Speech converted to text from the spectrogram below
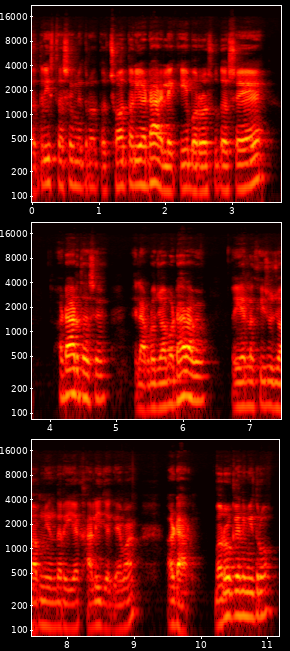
છત્રીસ થશે મિત્રો. તો છ તરી અઢાર એટલે કે બરોબર શું થશે? અઢાર થશે. એટલે આપણો જવાબ અઢાર આવ્યો. તો અહીંયા લખીશું જવાબની અંદર અહીંયા ખાલી જગ્યામાં અઢાર. બરોબર કે મિત્રો?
